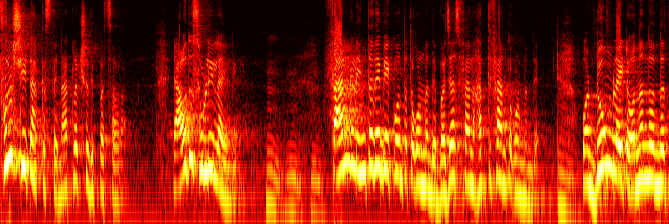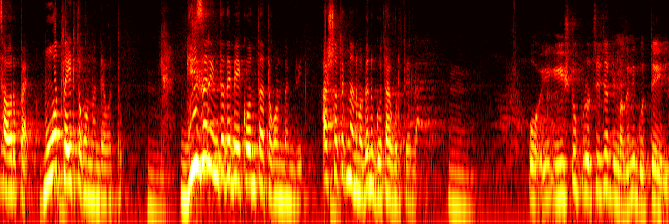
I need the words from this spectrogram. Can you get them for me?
ಫುಲ್ ಶೀಟ್ ಹಾಕಿಸ್ದೆ ನಾಲ್ಕು ಲಕ್ಷದ ಇಪ್ಪತ್ತು ಸಾವಿರ. ಯಾವುದು ಸುಳ್ಳಿಲ್ಲ ಇಲ್ಲಿ. ಫ್ಯಾನ್ಗಳು ಇಂಥದೇ ಬೇಕು ಅಂತ ತೊಗೊಂಡು ಬಂದೆ. ಬಜಾಜ್ ಫ್ಯಾನ್ ಹತ್ತು ಫ್ಯಾನ್ ತೊಗೊಂಡು ಬಂದೆ. ಒಂದು ಡೂಮ್ ಲೈಟ್ ಒಂದೊಂದು ಒಂದೊಂದು ಸಾವಿರ ರೂಪಾಯಿ. ಮೂವತ್ತು ಲೈಟ್ ತೊಗೊಂಡು ಬಂದೆ ಅವತ್ತು. ಗೀಸರ್ ಇಂಥದೇ ಬೇಕು ಅಂತ ತಗೊಂಡು ಬಂದ್ವಿ. ಅಷ್ಟೊತ್ತಿಗೆ ನನ್ನ ಮಗನಿಗೆ ಗೊತ್ತಾಗ್ಬಿಡ್ತಿಲ್ಲ ಓ ಇಷ್ಟು ಪ್ರೊಸೀಜರ್ ನಿಮ್ಮ ಮಗನಿಗೆ ಗೊತ್ತೇ ಇಲ್ಲ?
